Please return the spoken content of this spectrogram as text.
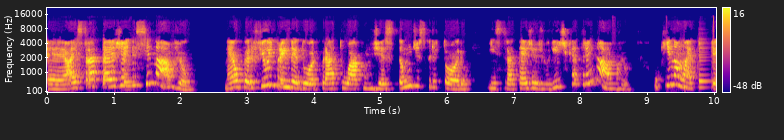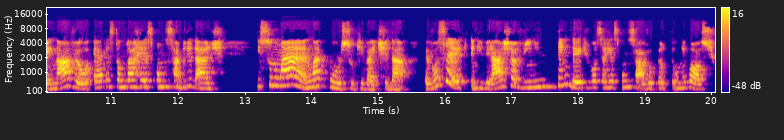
é, a estratégia é ensinável. Né? O perfil empreendedor para atuar com gestão de escritório e estratégia jurídica é treinável. O que não é treinável é a questão da responsabilidade. Isso não é, não é curso que vai te dar. É você que tem que virar a chavinha e entender que você é responsável pelo teu negócio.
